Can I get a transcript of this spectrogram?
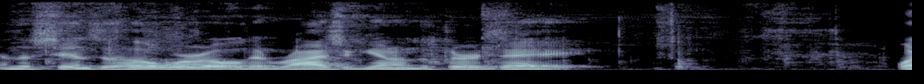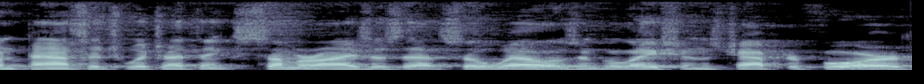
and the sins of the whole world, and rise again on the third day. One passage which I think summarizes that so well is in Galatians chapter 4,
